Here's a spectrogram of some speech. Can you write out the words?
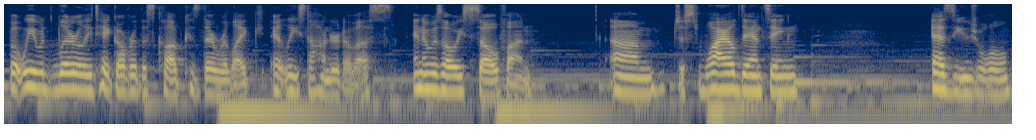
But we would literally take over this club because there were like at least a hundred of us, and it was always so fun. Um, just wild dancing, as usual.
